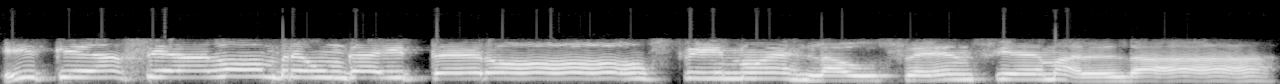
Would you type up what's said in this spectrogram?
¿Y qué hace al hombre un gaitero si no es la ausencia de maldad?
